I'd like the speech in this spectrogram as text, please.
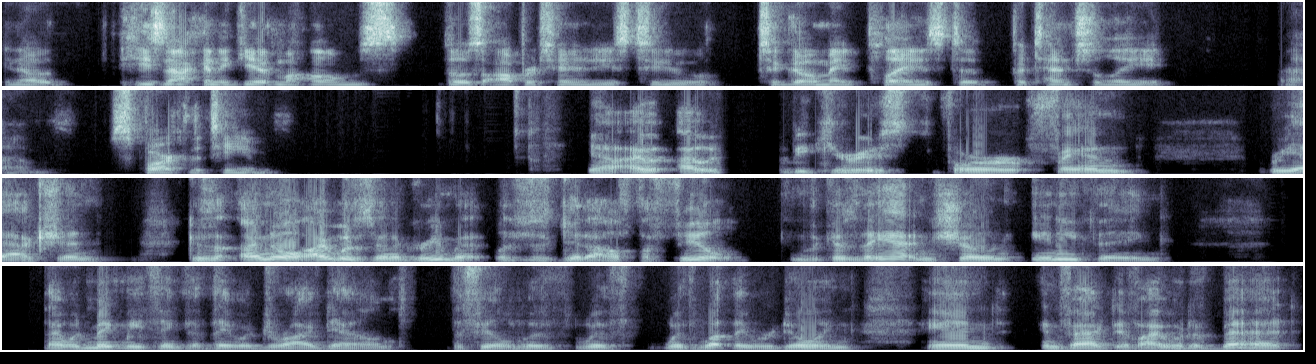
you know he's not going to give Mahomes those opportunities to to go make plays to potentially um, spark the team. Yeah, I, I would be curious for fan reaction because I know I was in agreement. Let's just get off the field because they hadn't shown anything that would make me think that they would drive down the field with with with what they were doing. And in fact, if I would have bet,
